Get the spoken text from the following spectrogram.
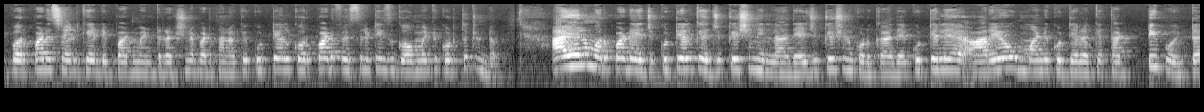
ഇപ്പോൾ ഒരുപാട് ചൈൽഡ് കെയർ ഡിപ്പാർട്ട്മെന്റ് രക്ഷപ്പെടുത്താനൊക്കെ കുട്ടികൾക്ക് ഒരുപാട് ഫെസിലിറ്റീസ് ഗവൺമെന്റ് കൊടുത്തിട്ടുണ്ട്. ആയാലും ഒരുപാട് എജു കുട്ടികൾക്ക് എഡ്യൂക്കേഷൻ ഇല്ലാതെ എഡ്യൂക്കേഷൻ കൊടുക്കാതെ കുട്ടികളെ ആരെയോ ഉമ്മാന്റെ കുട്ടികളൊക്കെ തട്ടിപ്പോയിട്ട്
